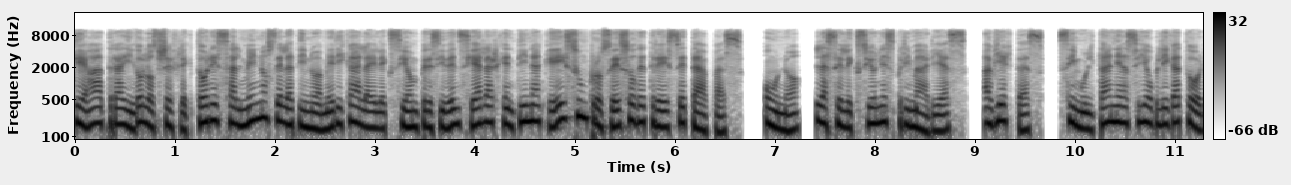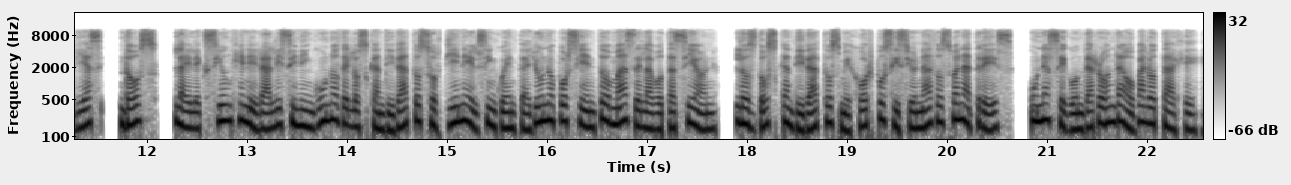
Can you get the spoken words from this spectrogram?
que ha atraído los reflectores al menos de Latinoamérica a la elección presidencial argentina que es un proceso de tres etapas. 1. Las elecciones primarias, abiertas, simultáneas y obligatorias. 2. La elección general y si ninguno de los candidatos obtiene el 51% más de la votación, los dos candidatos mejor posicionados van a 3, una segunda ronda o balotaje,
